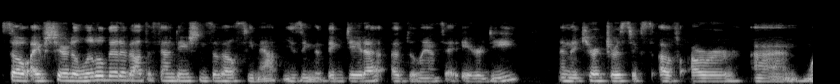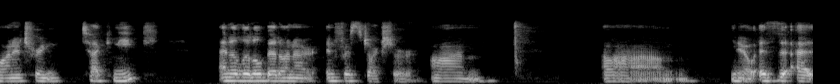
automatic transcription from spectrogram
So I've shared a little bit about the foundations of LCMAP using the big data of the Landsat ARD and the characteristics of our um, monitoring technique and a little bit on our infrastructure. Um, um, you know, as uh,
